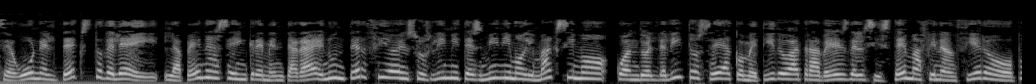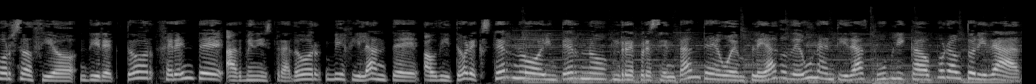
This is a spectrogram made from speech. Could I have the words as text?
Según el texto de ley, la pena se incrementará en un tercio en sus límites mínimo y máximo, cuando el delito sea cometido a través del sistema financiero o por socio, director, gerente, administrador, vigilante, auditor externo o interno, representante o empleado de una entidad pública o por autoridad,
